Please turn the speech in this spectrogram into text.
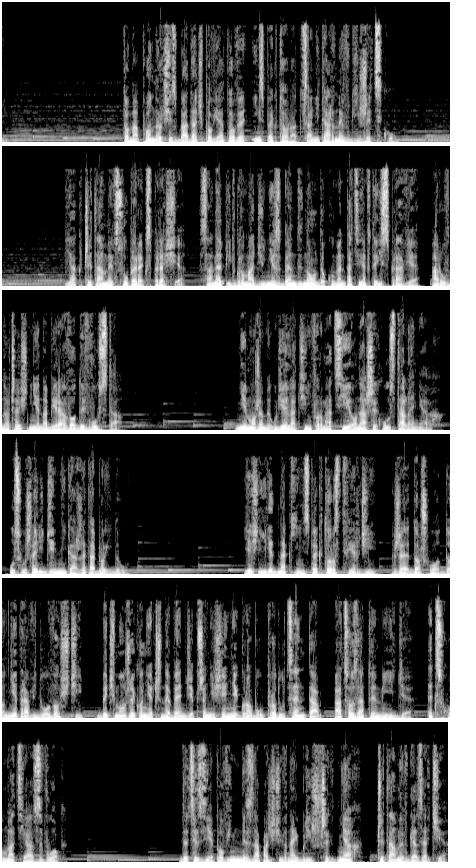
To ma ponoć zbadać powiatowy inspektorat sanitarny w Giżycku. Jak czytamy w Super Expressie, Sanepid gromadzi niezbędną dokumentację w tej sprawie, a równocześnie nabiera wody w usta. Nie możemy udzielać informacji o naszych ustaleniach, usłyszeli dziennikarze tabloidu. Jeśli jednak inspektor stwierdzi, że doszło do nieprawidłowości, być może konieczne będzie przeniesienie grobu producenta, a co za tym idzie, ekshumacja zwłok. Decyzje powinny zapaść w najbliższych dniach, czytamy w gazecie.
